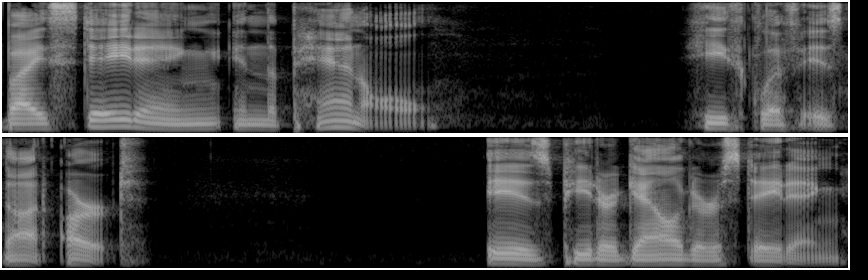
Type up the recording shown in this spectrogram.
By stating in the panel, Heathcliff is not art, is Peter Gallagher stating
